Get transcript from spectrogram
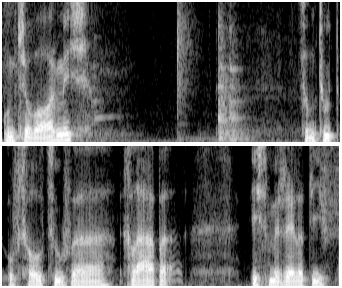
und schon warm ist, zum Tut aufs Holz aufkleben, ist mir relativ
